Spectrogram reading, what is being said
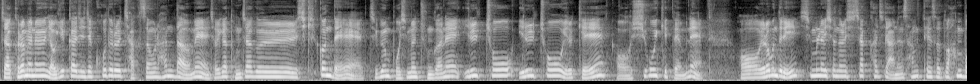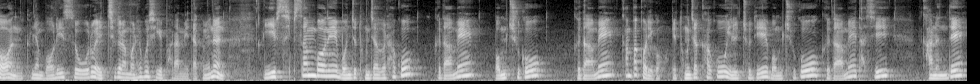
자 그러면은 여기까지 이제 코드를 작성을 한 다음에 저희가 동작을 시킬 건데 지금 보시면 중간에 1초 1초 이렇게 어, 쉬고 있기 때문에 어, 여러분들이 시뮬레이션을 시작하지 않은 상태에서도 한번 그냥 머릿속으로 예측을 한번 해보시기 바랍니다. 그러면은 이 13번에 먼저 동작을 하고 그 다음에 멈추고 그 다음에 깜빡거리고 동작하고 1초 뒤에 멈추고 그 다음에 다시 가는데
